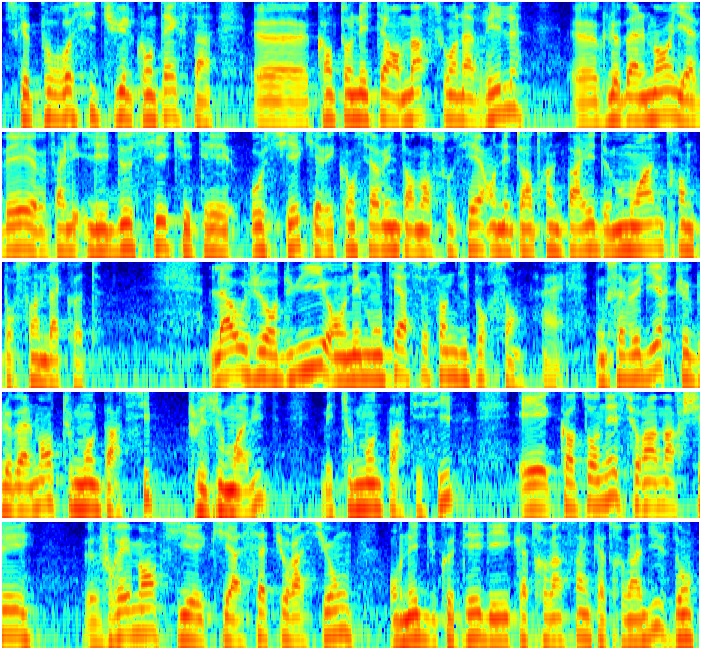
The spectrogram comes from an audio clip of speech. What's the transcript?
Parce que pour resituer le contexte, hein, quand on était en mars ou en avril, euh, globalement, il y avait enfin, les, dossiers qui étaient haussiers, qui avaient conservé une tendance haussière, on était en train de parler de moins de 30% de la cote. Là, aujourd'hui, on est monté à 70%. Ouais. Donc ça veut dire que globalement, tout le monde participe, plus ou moins vite, mais tout le monde participe. Et quand on est sur un marché euh, vraiment qui est, qui à saturation, on est du côté des 85-90. Donc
